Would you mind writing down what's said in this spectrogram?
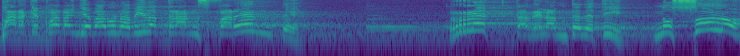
para que puedan llevar una vida transparente, recta delante de ti, no solo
